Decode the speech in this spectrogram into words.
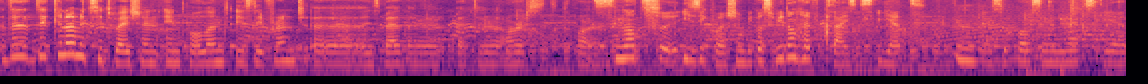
the the economic situation in Poland is different. Uh, is better, better, or or It's not an easy question because we don't have crisis yet. Mm. I suppose in next year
